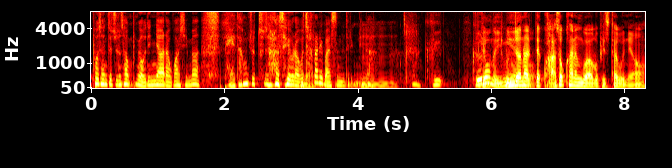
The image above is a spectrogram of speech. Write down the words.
5%준 상품이 어딨냐라고 하시면 배당주 투자를 하세요라고 차라리 말씀을 드립니다. 네. 음. 그 그런 그 의미에서 운전할 때 과속하는 거하고 비슷하군요.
